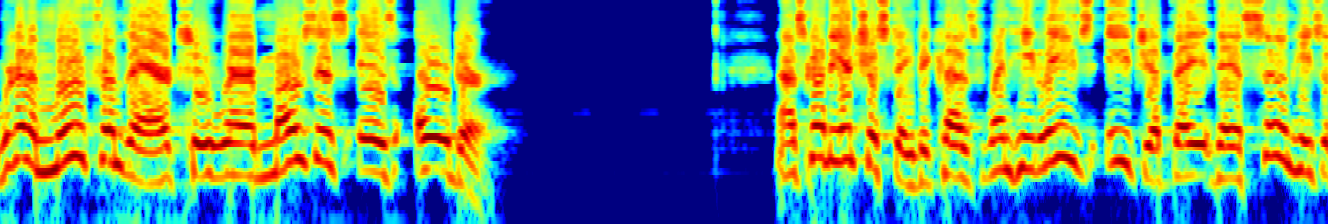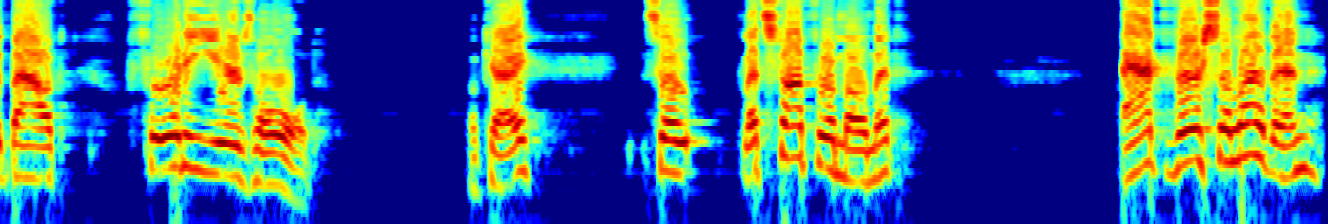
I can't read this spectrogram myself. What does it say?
we're going to move from there to where Moses is older. Now it's going to be interesting because when he leaves Egypt, they, they assume he's about 40 years old. Okay? So let's stop for a moment. At verse 11,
